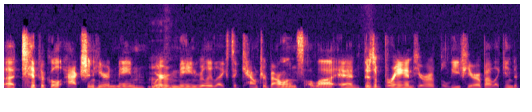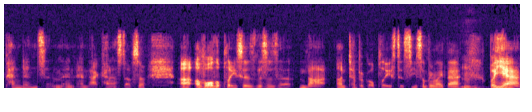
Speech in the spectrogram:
uh, typical action here in Maine, where Maine really likes to counterbalance a lot. And there's a brand here, a belief here about like independence and, and, and that kind of stuff. So, uh, of all the places, this is a not untypical place to see something like that. But yeah,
